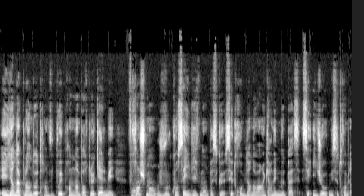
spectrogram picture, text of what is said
Et il y en a plein d'autres, hein, vous pouvez prendre n'importe lequel, mais franchement, je vous le conseille vivement parce que c'est trop bien d'avoir un carnet de mots de passe. C'est idiot, mais c'est trop bien.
